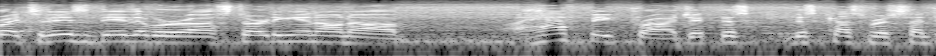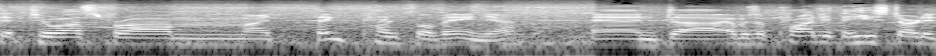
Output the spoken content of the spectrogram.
right, today's the day that we're uh, starting in on a, a half-baked project. This this customer sent it to us from I think Pennsylvania, and uh, it was a project that he started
